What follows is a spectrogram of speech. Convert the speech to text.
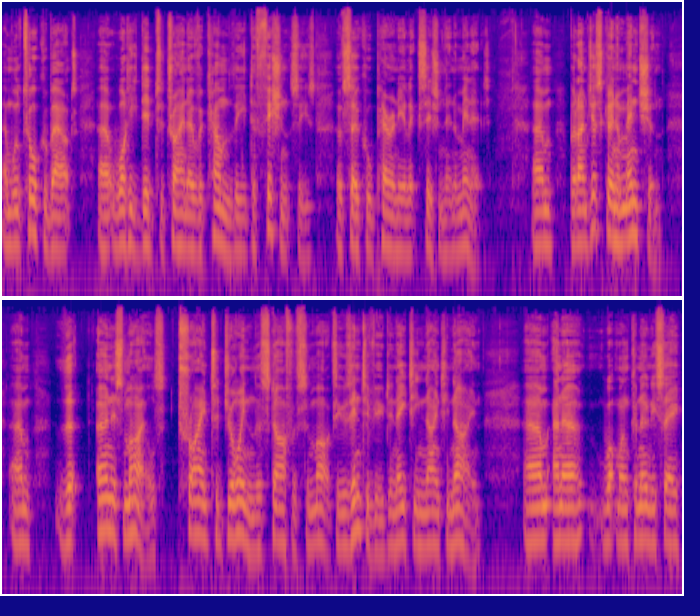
and we'll talk about uh, what he did to try and overcome the deficiencies of so called perineal excision in a minute. Um, but I'm just going to mention um, that Ernest Miles tried to join the staff of St Mark's. He was interviewed in 1899, um, and a, uh, what one can only say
